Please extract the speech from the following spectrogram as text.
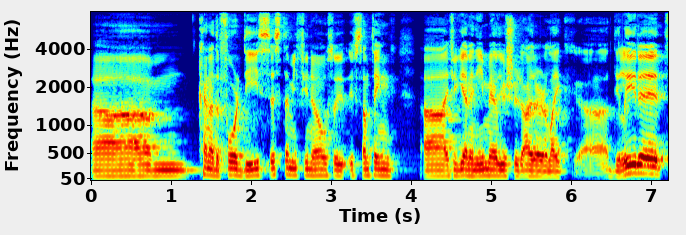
um, kind of the 4D system, if you know. So if something, uh, if you get an email, you should either like uh, delete it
